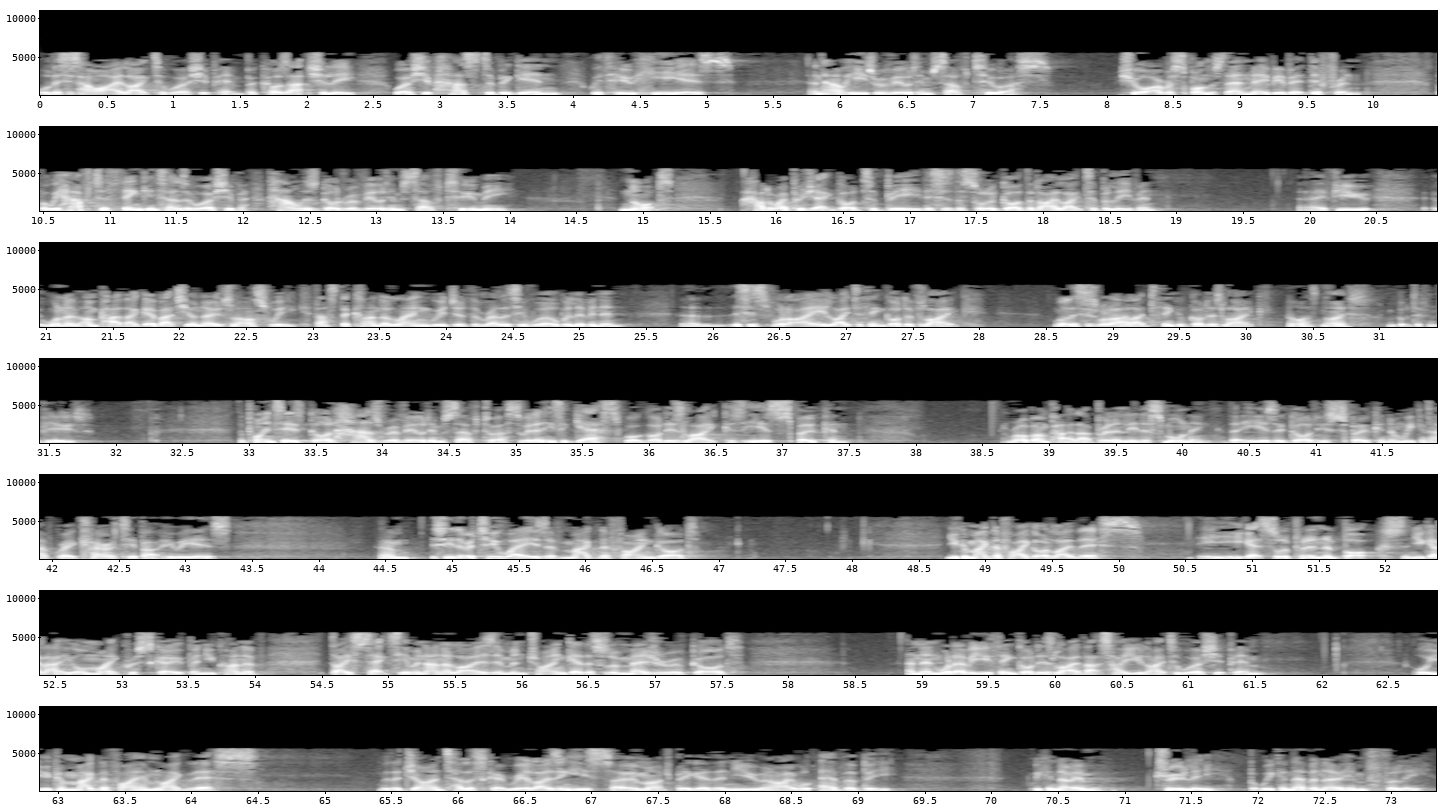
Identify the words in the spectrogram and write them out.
or this is how I like to worship him. Because actually, worship has to begin with who he is and how he's revealed himself to us. Sure, our response then may be a bit different. But we have to think in terms of worship how has God revealed himself to me? Not how do I project God to be? This is the sort of God that I like to believe in. If you want to unpack that, go back to your notes last week. That's the kind of language of the relative world we're living in. Uh, this is what I like to think God is like. Well, this is what I like to think of God as like. Oh, that's nice. We've got different views. The point is, God has revealed himself to us, so we don't need to guess what God is like because he has spoken. Rob unpacked that brilliantly this morning, that he is a God who's spoken and we can have great clarity about who he is. Um, see, there are two ways of magnifying God. You can magnify God like this. He, he gets sort of put in a box and you get out your microscope and you kind of dissect him and analyze him and try and get a sort of measure of God and then whatever you think God is like, that's how you like to worship Him. Or you can magnify Him like this, with a giant telescope, realizing He's so much bigger than you and I will ever be. We can know Him truly, but we can never know Him fully.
